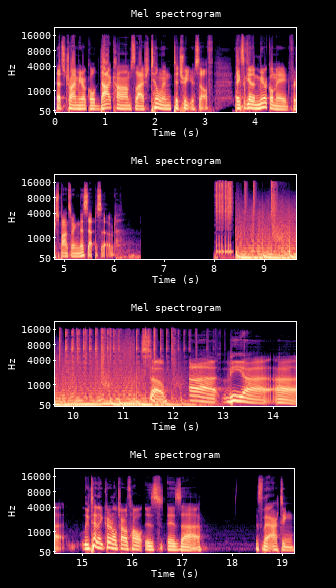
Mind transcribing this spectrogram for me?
that's trymiracle.com slash Tillin to treat yourself. Thanks again to Miracle Made for sponsoring this episode. So, uh, the uh, uh, Lieutenant Colonel Charles Halt is is uh, is the acting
